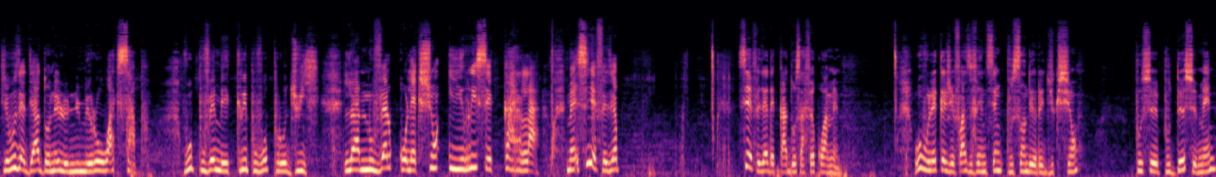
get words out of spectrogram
Je vous ai déjà donné le numéro WhatsApp. Vous pouvez m'écrire pour vos produits. La nouvelle collection Iris et Carla. Mais si elle si elle faisait des cadeaux, ça fait quoi même? Vous voulez que je fasse 25% de réduction pour, deux semaines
